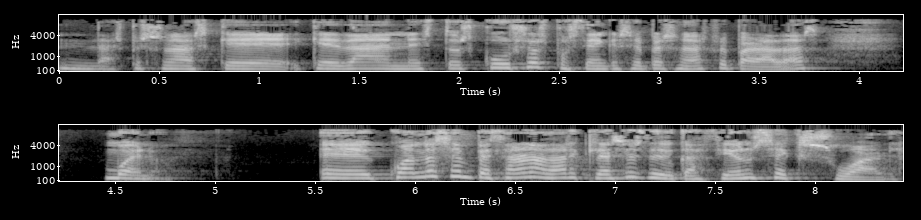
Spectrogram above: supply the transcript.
las personas que, que, dan estos cursos, pues tienen que ser personas preparadas. Bueno, eh, ¿cuándo se empezaron a dar clases de educación sexual?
